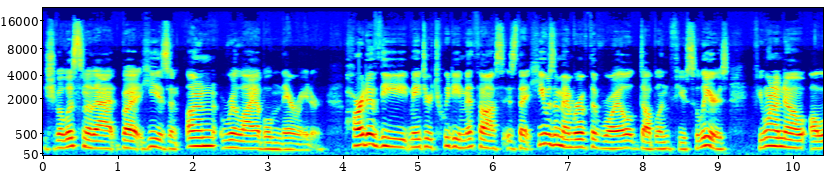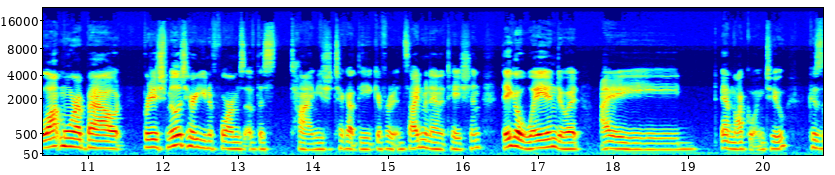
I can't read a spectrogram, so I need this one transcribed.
you should go listen to that. But he is an unreliable narrator. Part of the Major Tweedy mythos is that he was a member of the Royal Dublin Fusiliers. If you want to know a lot more about British military uniforms of this time, you should check out the Gifford and Seidman annotation. They go way into it. I am not going to because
